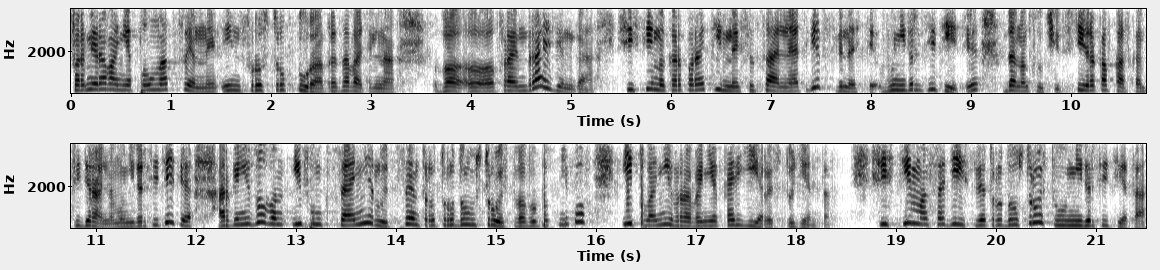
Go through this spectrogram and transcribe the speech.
формирование полноценной инфраструктуры образовательного э, friendraising а, системы корпоративной социальной ответственности в университете, в данном случае в Северо-Кавказском Казанском федеральном университете организован и функционирует Центр трудоустройства выпускников и планирования карьеры студентов. Система содействия трудоустройству университета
